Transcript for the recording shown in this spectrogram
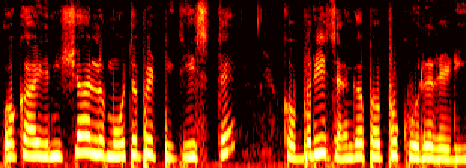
ఒక ఐదు నిమిషాలు మూత పెట్టి తీస్తే కొబ్బరి శనగపప్పు కూర రెడీ.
